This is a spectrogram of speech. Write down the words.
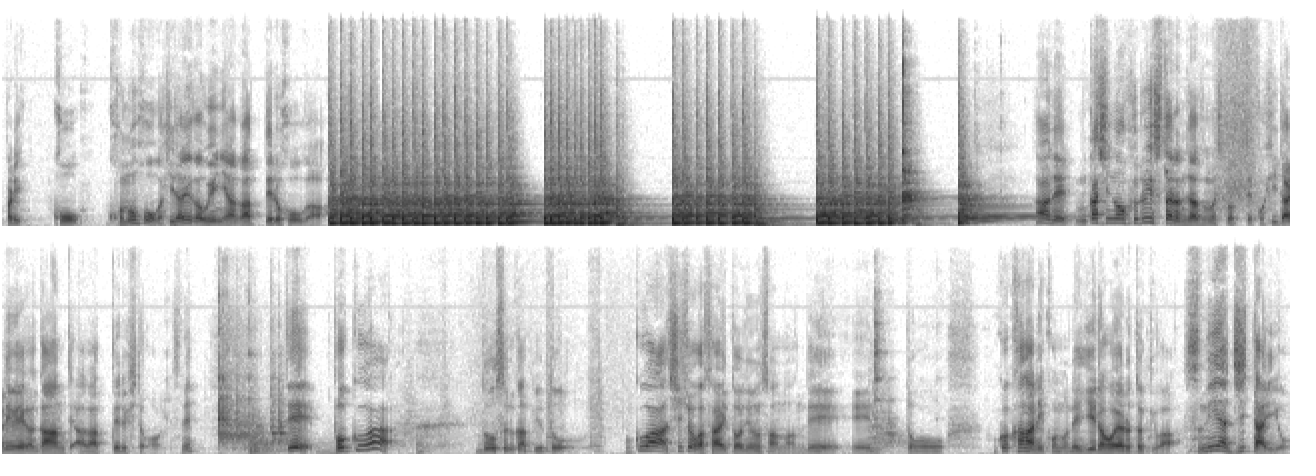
っぱりこうこの方が左が上に上がってる方が。なので昔の古いスタイルのジャズの人ってこう左上がガンって上がってる人が多いんですね。で僕はどうするかというと僕は師匠が斉藤潤さんなんで、えー、っと僕はかなりこのレギュラーをやる時はスネア自体を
